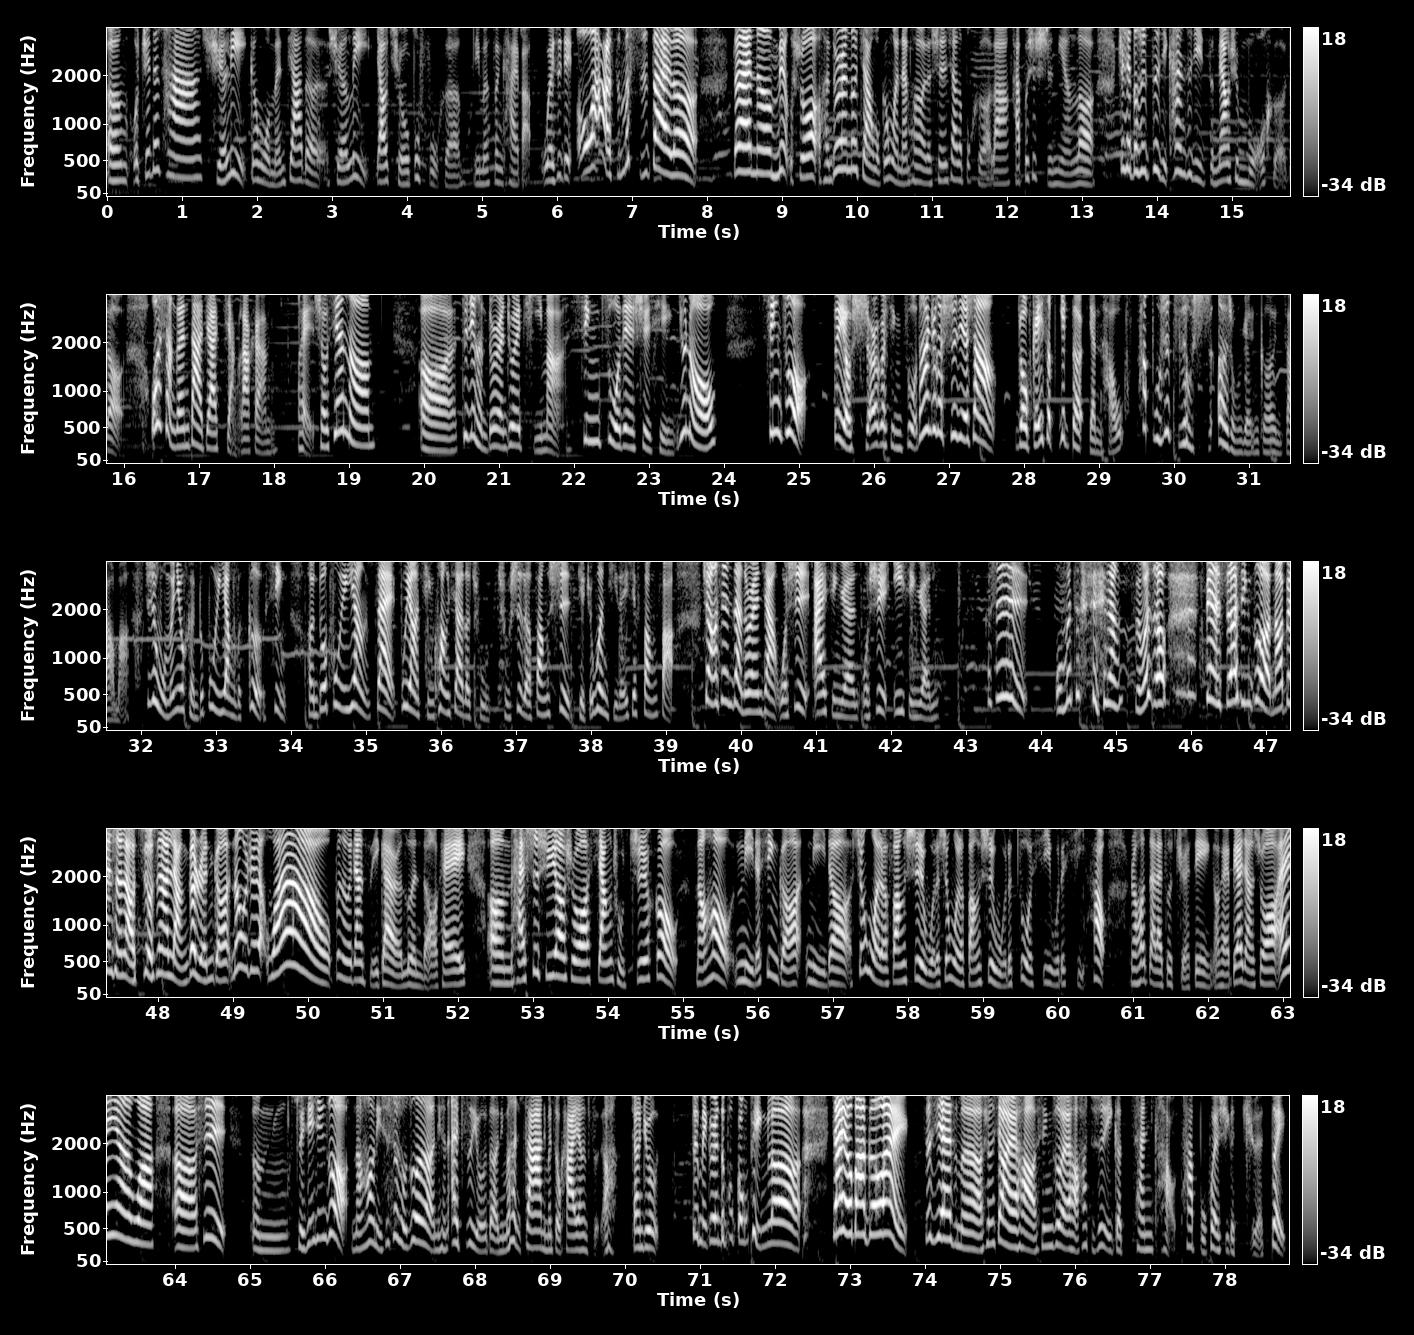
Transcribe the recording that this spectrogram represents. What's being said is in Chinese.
嗯，我觉得他学历跟我们家的学历要求不符合，你们分开吧。我也是点哇，什么时代了？再来呢，没有说，很多人都讲我跟我男朋友的生肖都不合啦，还不是十年了，这些都是自己看自己怎么样去磨合的。我想跟大家讲啦，哈，OK，首先呢，呃，最近很多人就会提嘛，星座这件事情，You know，星座对，有十二个星座，当然这个世界上。有几十亿的人口，它不是只有十二种人格，你知道吗？就是我们有很多不一样的个性，很多不一样在不一样情况下的处处事的方式，解决问题的一些方法。就像现在很多人讲，我是 I 型人，我是 E 型人，可是我们这个世界上什么时候变成十二星座，然后变成了只有剩下两个人格？那我觉得，哇哦，不能够这样子一概而论的，OK？嗯，还是需要说相处之后。然后你的性格、你的生活的方式、我的生活的方式、我的作息、我的喜好，然后再来做决定。OK，不要讲说，哎呀，我呃是嗯水星星座，然后你是射手座的，你很爱自由的，你们很渣，你们走开样子啊，这样就对每个人都不公平了。加油吧，各位！这些什么生肖也好，星座也好，它只是一个参考，它不会是一个绝对。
